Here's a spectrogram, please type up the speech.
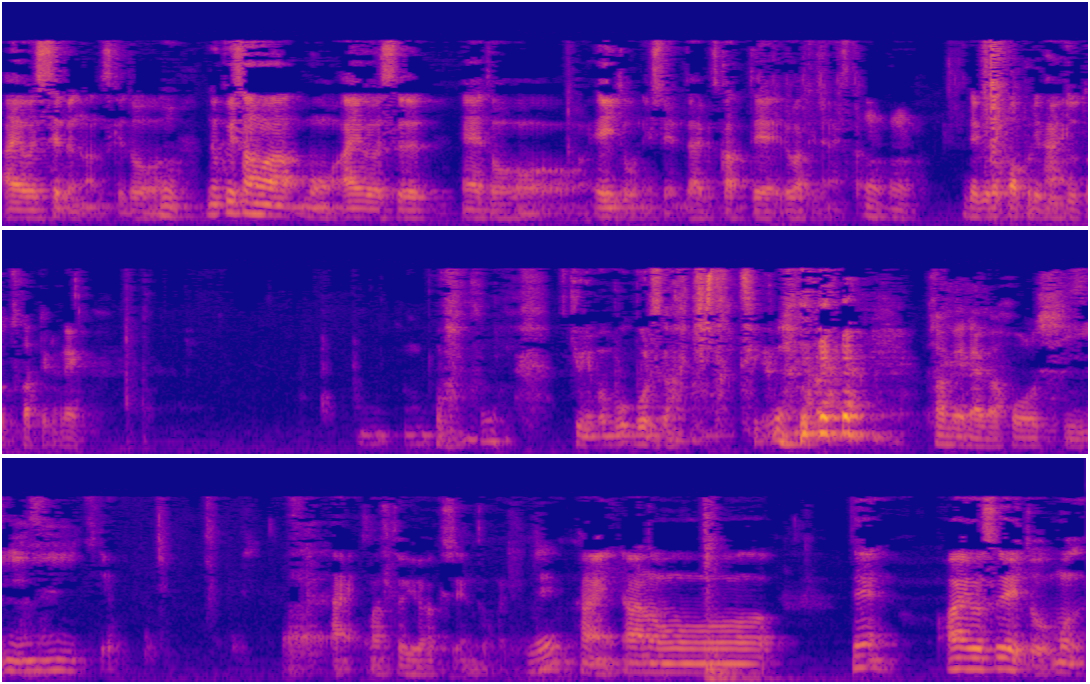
iOS7 なんですけど、うんぬくいさんはもう iOS、えっ、と、8にしてだいぶ使ってるわけじゃないですか。うんうん。デベロッパープレビューずっと使ってるね。急にボボルスが入ってきたっていう。カメラが欲しいって。ははい。まあ、というアクシデント。ね。はい。あのー、で、iOS8、もう、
